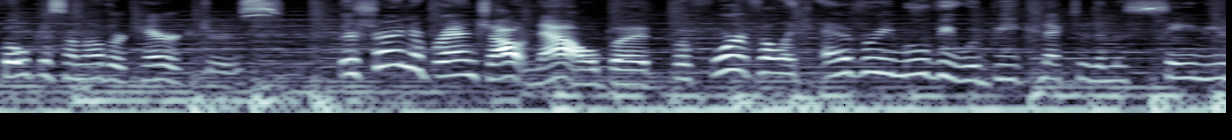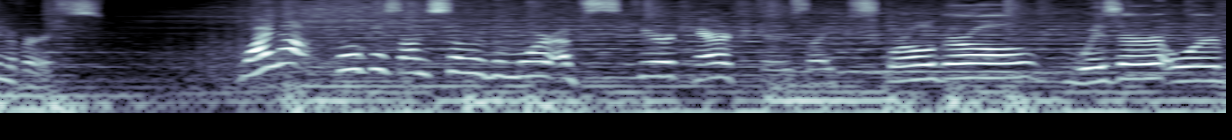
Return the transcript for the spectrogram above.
focus on other characters. They're starting to branch out now, but before it felt like every movie would be connected in the same universe. Why not focus on some of the more obscure characters like Squirrel Girl, Wizard, or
